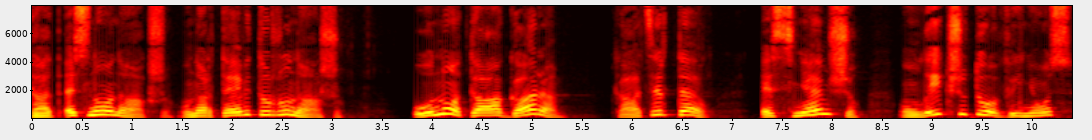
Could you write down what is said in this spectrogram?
Tad es nonākšu un ar tevi tur runāšu, un no tā gara, kāds ir tev, es ņemšu un likšu to viņos,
